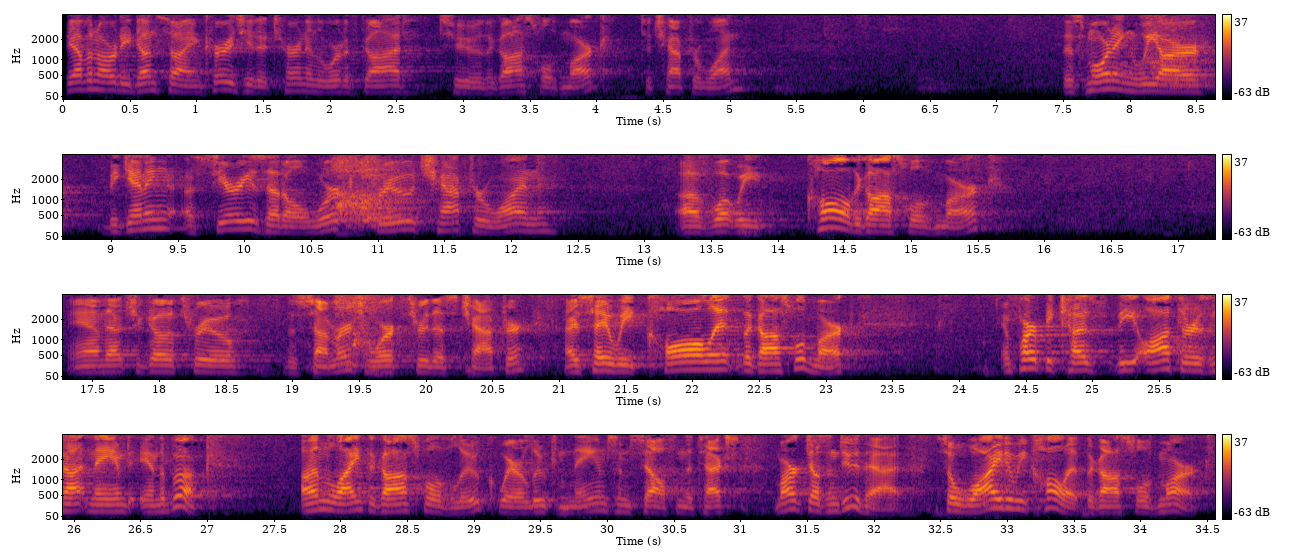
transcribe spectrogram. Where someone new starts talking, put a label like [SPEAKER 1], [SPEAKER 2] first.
[SPEAKER 1] If you haven't already done so, I encourage you to turn in the Word of God to the Gospel of Mark, to chapter 1. This morning we are beginning a series that'll work through chapter 1 of what we call the Gospel of Mark. And that should go through the summer to work through this chapter. I say we call it the Gospel of Mark, in part because the author is not named in the book. Unlike the Gospel of Luke, where Luke names himself in the text, Mark doesn't do that. So, why do we call it the Gospel of Mark?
